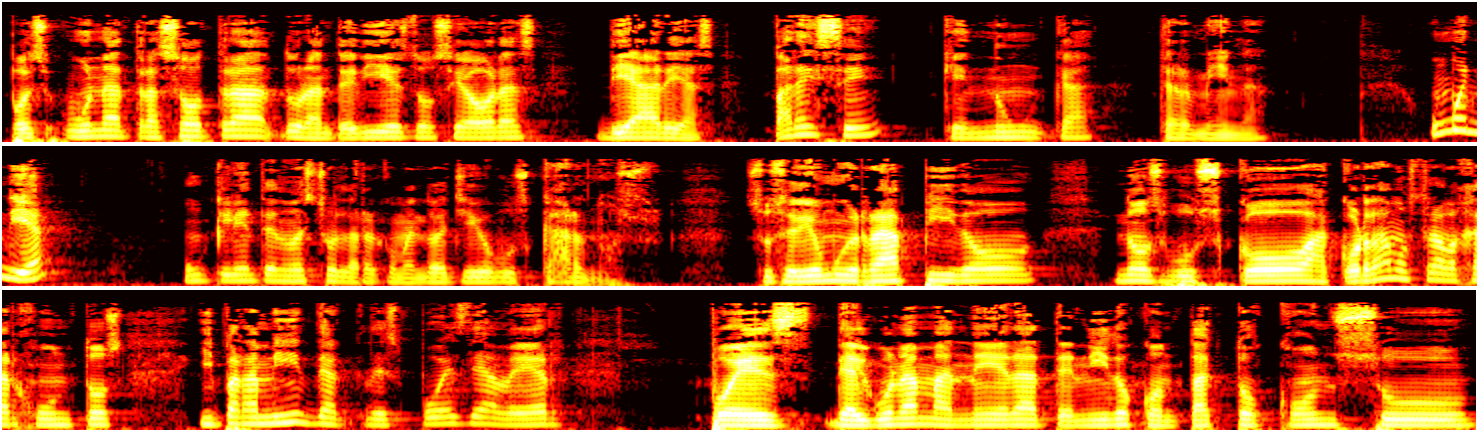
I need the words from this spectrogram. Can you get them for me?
pues una tras otra durante 10, 12 horas diarias parece que nunca termina. Un buen día, un cliente nuestro le recomendó a Gio buscarnos. Sucedió muy rápido, nos buscó, acordamos trabajar juntos y para mí, después de haber, pues, de alguna manera tenido contacto con su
